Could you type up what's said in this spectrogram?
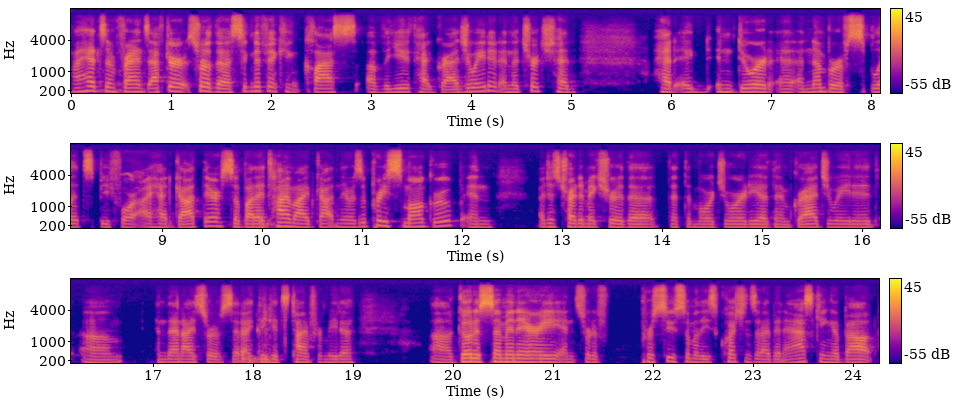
I had some friends after sort of the significant class of the youth had graduated, and the church had had endured a, a number of splits before I had got there. So by the time I had gotten there, was a pretty small group, and I just tried to make sure that that the majority of them graduated. Um, and then I sort of said, I think it's time for me to uh, go to seminary and sort of pursue some of these questions that I've been asking about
